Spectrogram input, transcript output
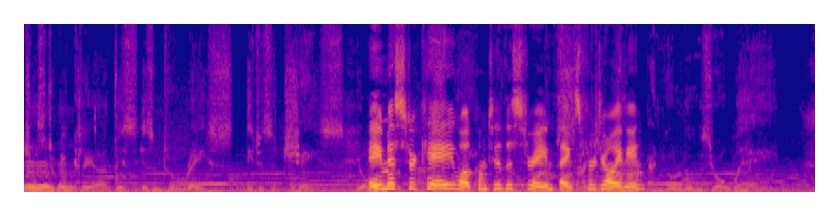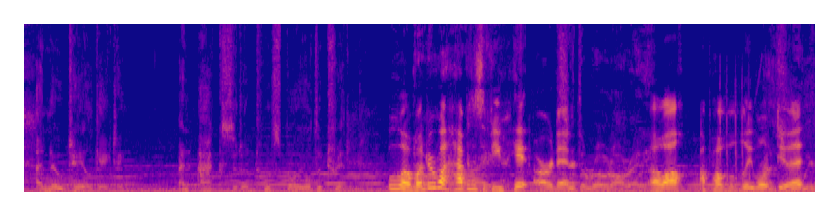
Just to be clear, this isn't a race, it is a chase. You'll Hey, Mr. K, welcome to the stream. Thanks for joining. And you'll lose your way. And no tailgating. An accident would spoil the trip. Ooh, I wonder what Alright, happens if you hit Ardyn. The road already. Oh well, I probably won't do it. will.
